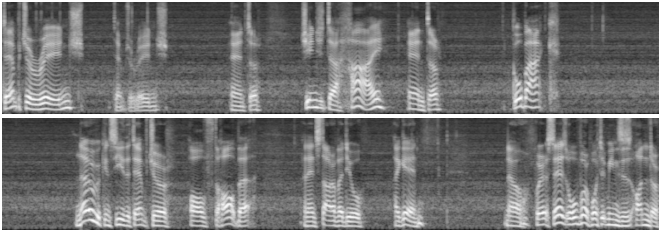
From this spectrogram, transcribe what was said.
temperature range, temperature range, enter, change it to high, enter, go back. Now we can see the temperature of the hot bit and then start a video again. Now, where it says over, what it means is under.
